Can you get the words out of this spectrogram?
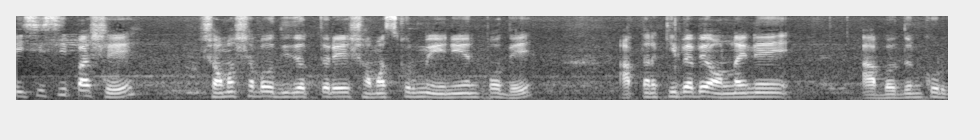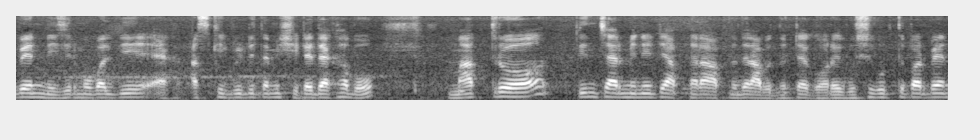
এইচসিসি পাশে সমাজসেবা অধিদপ্তরে সমাজকর্মী ইউনিয়ন পদে আপনারা কীভাবে অনলাইনে আবেদন করবেন, নিজের মোবাইল দিয়ে আজকের ভিডিওতে আমি সেটা দেখাবো। মাত্র তিন চার মিনিটে আপনারা আপনাদের আবেদনটা ঘরে বসে করতে পারবেন।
